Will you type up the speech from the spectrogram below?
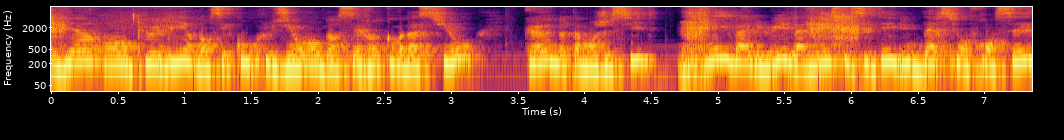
eh bien, on peut lire dans ses conclusions, dans ses recommandations, que, notamment, je cite, réévaluer la nécessité d'une version française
